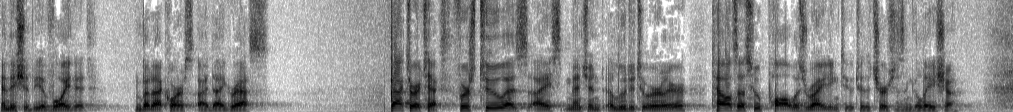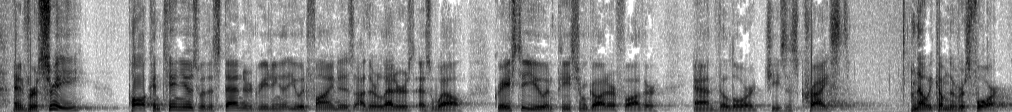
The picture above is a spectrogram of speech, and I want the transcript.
and they should be avoided. But of course, I digress. Back to our text. Verse 2, as I mentioned, alluded to earlier, tells us who Paul was writing to, to the churches in Galatia. And verse 3, Paul continues with a standard greeting that you would find in his other letters as well. Grace to you and peace from God our Father and the Lord Jesus Christ. Now we come to verse 4.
